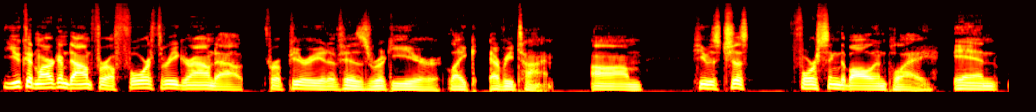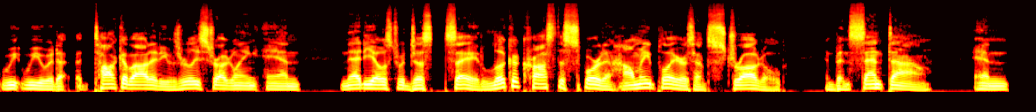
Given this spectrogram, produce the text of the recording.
You could mark him down for a four-three ground out for a period of his rookie year, like every time. Um, he was just forcing the ball in play, and we we would uh, talk about it. He was really struggling, and Ned Yost would just say, look across the sport and how many players have struggled and been sent down and,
